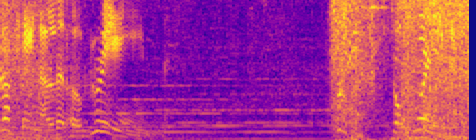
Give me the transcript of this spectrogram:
looking a little green. Don't! Pumpkin!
